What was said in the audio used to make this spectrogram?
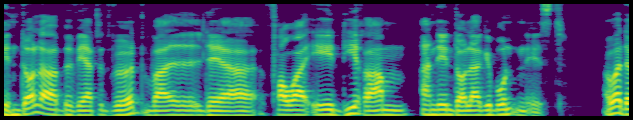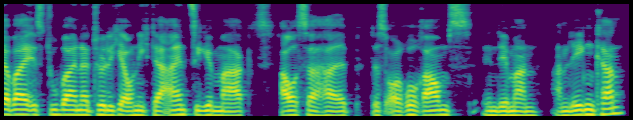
in Dollar bewertet wird, weil der VAE Dirham an den Dollar gebunden ist. Aber dabei ist Dubai natürlich auch nicht der einzige Markt außerhalb des Euroraums, in dem man anlegen kann.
